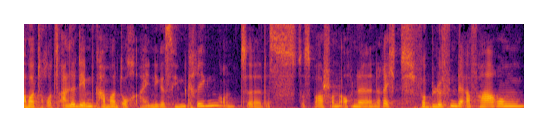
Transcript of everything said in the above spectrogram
Aber trotz alledem kann man doch einiges hinkriegen und äh, das, das war schon auch eine, eine recht verblüffende Erfahrung,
